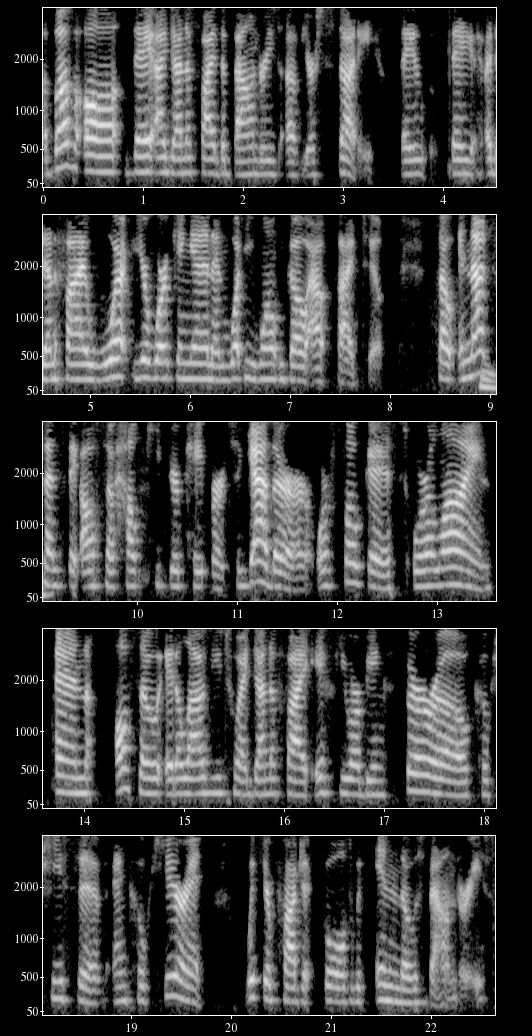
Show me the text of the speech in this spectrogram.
above all, they identify the boundaries of your study. They they identify what you're working in and what you won't go outside to. So, in that mm. sense, they also help keep your paper together or focused or aligned. And also, it allows you to identify if you are being thorough, cohesive, and coherent with your project goals within those boundaries.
